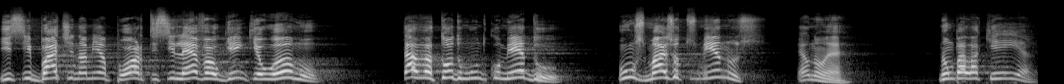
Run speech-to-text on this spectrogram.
e se bate na minha porta e se leva alguém que eu amo, estava todo mundo com medo, uns mais, outros menos. É ou não é? Não balaqueia,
